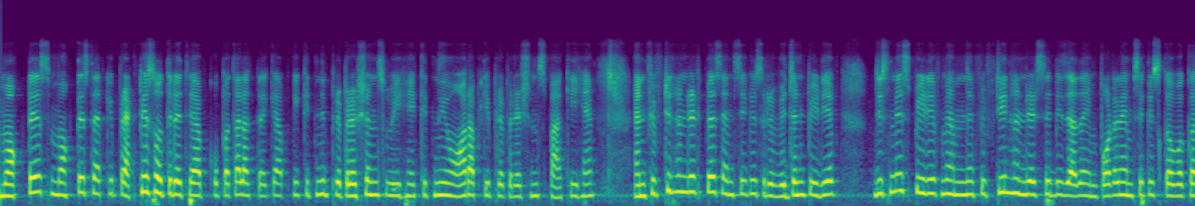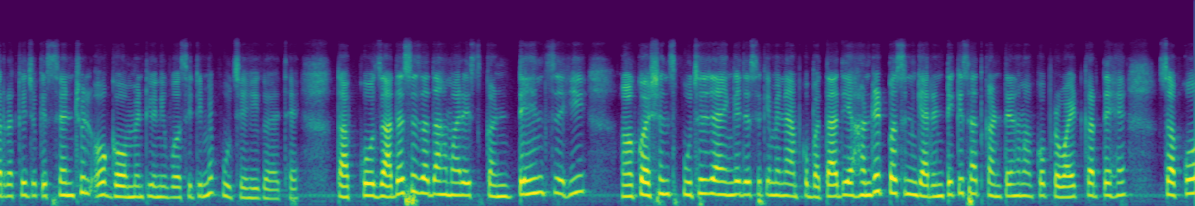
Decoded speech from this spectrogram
मॉक टेस्ट मॉक टेस्ट आपकी प्रैक्टिस होती रहती है। आपको पता लगता है कि आपकी कितनी प्रिपरेशन हुई है, कितनी और आपकी प्रिपरेशन बाकी है। And fifteen hundred plus M C Qs revision P D F जिसमें इस पी डी एफ़ में हमने फिफ्टीन हंड्रेड से भी ज़्यादा important M C Qs cover कर रखे, जो कि सेंट्रल और गवर्नमेंट यूनिवर्सिटी में पूछे ही गए थे। तो आपको ज़्यादा से ज़्यादा हमारे इस कंटेंट से ही क्वेश्चन पूछे जाएँगे। जैसे कि मैंने आपको बता दिया हंड्रेड परसेंट गारंटी के साथ कंटेंट हम आपको प्रोवाइड करते हैं। सो आपको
